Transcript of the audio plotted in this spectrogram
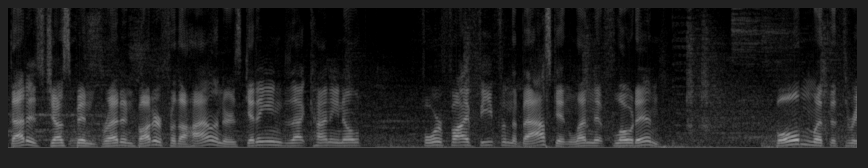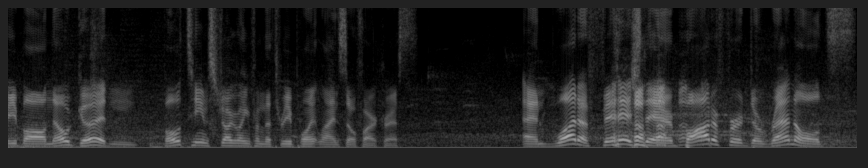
that has just been bread and butter for the Highlanders, getting into that kind of, you know, four or five feet from the basket and letting it float in. Bolden with the three ball, no good, and both teams struggling from the three point line so far, Chris. And what a finish there. Bodiford to Reynolds.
